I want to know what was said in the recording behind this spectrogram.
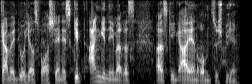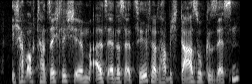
kann mir durchaus vorstellen, es gibt angenehmeres, als gegen Arjen Robben zu spielen. Ich habe auch tatsächlich, ähm, als er das erzählt hat, habe ich da so gesessen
